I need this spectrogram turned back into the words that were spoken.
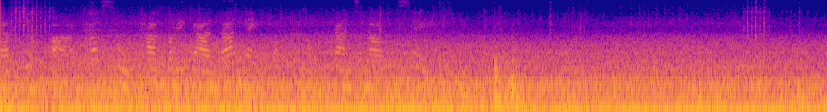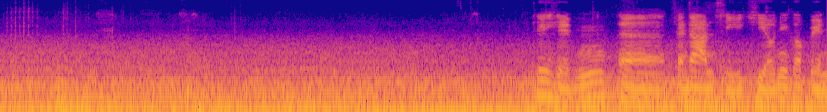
นั้นเลี้ยวขวาเข้าสู่ทางบริการด้านในของถนนกาญจนาพิเศษก ที่เห็นเอ่อกระดานสีเขียวนี่ก็เป็น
